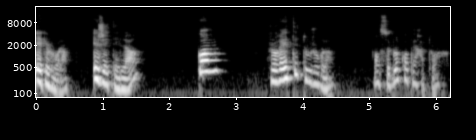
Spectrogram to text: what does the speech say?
Et que voilà. Et j'étais là, comme j'aurais été toujours là, dans ce bloc opératoire.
